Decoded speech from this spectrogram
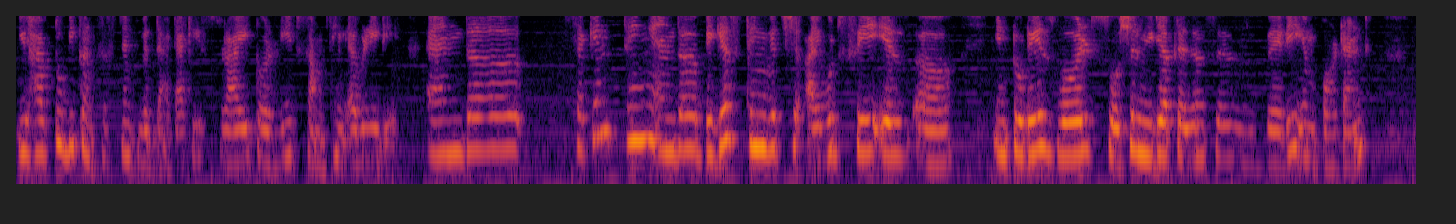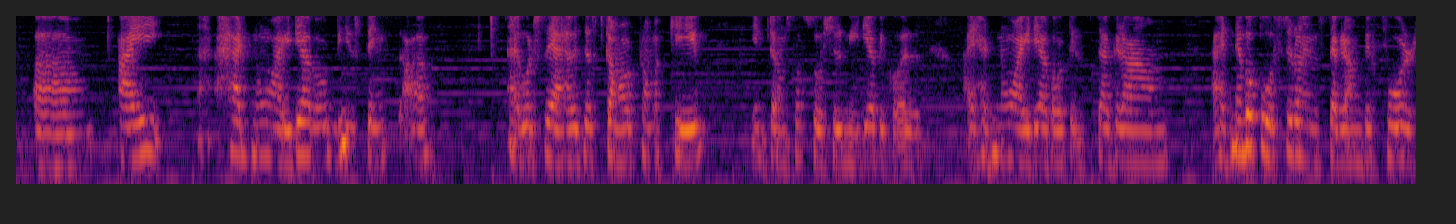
you have to be consistent with that at least write or read something every day. And the second thing and the biggest thing which i would say is uh, in today's world social media presence is very important. Uh, i had no idea about these things. Uh, i would say i have just come out from a cave in terms of social media because i had no idea about instagram I had never posted on Instagram before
